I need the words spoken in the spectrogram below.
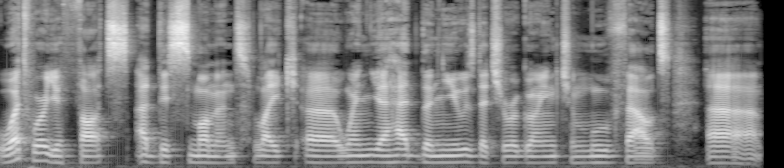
What were your thoughts at this moment like uh, when you had the news that you were going to move out uh,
